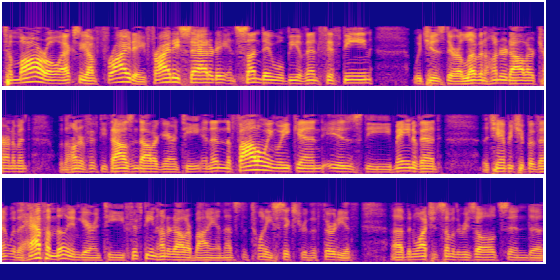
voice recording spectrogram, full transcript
tomorrow, actually on Friday, Friday, Saturday, and Sunday will be event 15, which is their $1,100 tournament with a $150,000 guarantee. And then the following weekend is the main event, the championship event with a half a million guarantee, $1,500 buy-in. That's the 26th through the 30th. Uh, I've been watching some of the results, and uh,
